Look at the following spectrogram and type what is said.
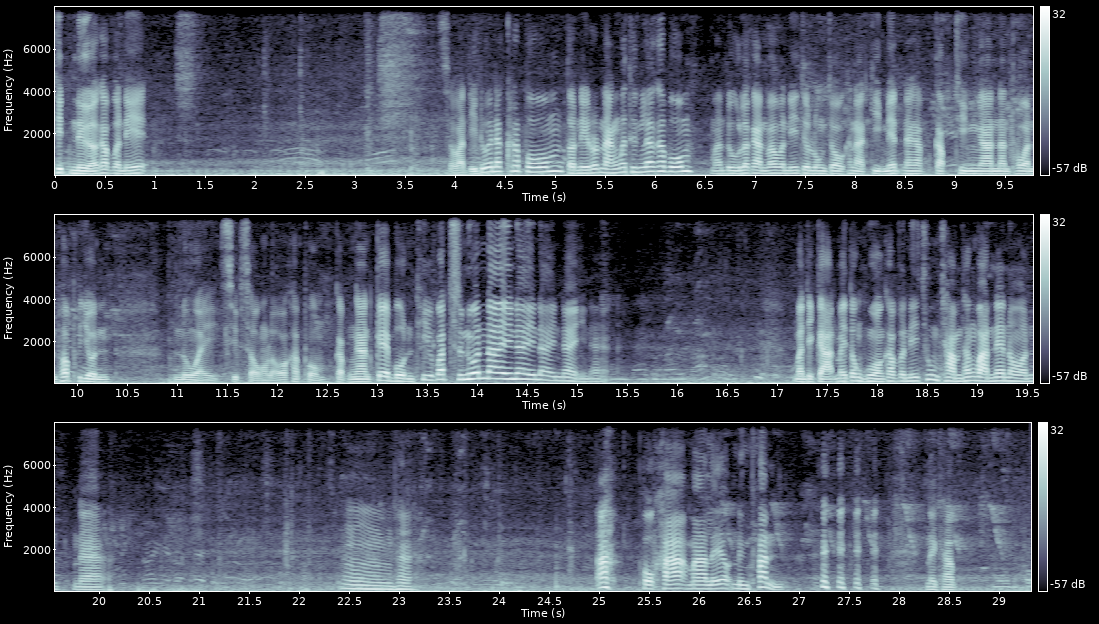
ทิศเหนือครับวันนี้ สวัสดีด้วยนะครับผม ตอนนี้รถหนังมาถึงแล้วครับผม มาดูแล้วกันว่าวันนี้จะลงจอขนาดกี่เม็ดนะครับ กับทีมงานนันทวันภาพยนตร์หน่วย 12 ล้อครับผม กับงานแก้บนที่วัดสนวนในในในในนะบรรยากาศไม่ต้องห่วงครับวันนี้ชุ่มฉ่ำทั้งวันแน่นอนนะฮะอืมฮะอะพ่อค้ามาแล้วหนึ่งท่าน นะครับเขา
